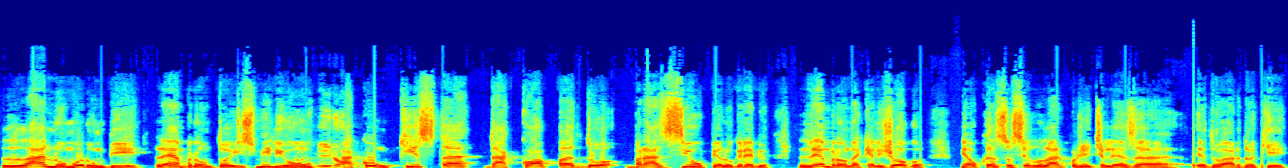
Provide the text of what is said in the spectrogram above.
lá no Morumbi. Lembram? 2001, 2001, a conquista da Copa do Brasil pelo Grêmio. Lembram daquele jogo? Me alcança o celular por gentileza, Eduardo aqui.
